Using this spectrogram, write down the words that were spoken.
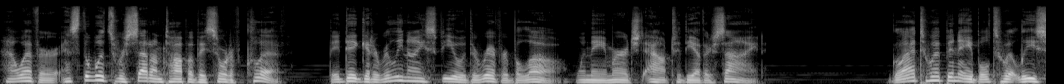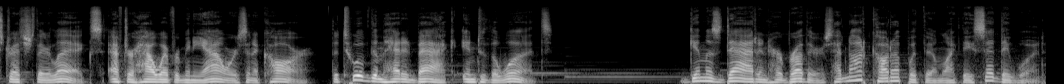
However, as the woods were set on top of a sort of cliff, they did get a really nice view of the river below when they emerged out to the other side. Glad to have been able to at least stretch their legs after however many hours in a car, the two of them headed back into the woods. Gemma's dad and her brothers had not caught up with them like they said they would,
